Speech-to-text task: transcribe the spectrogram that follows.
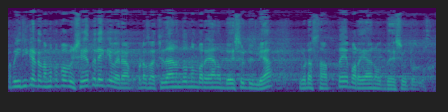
അപ്പോൾ ഇരിക്കട്ടെ നമുക്കിപ്പോൾ വിഷയത്തിലേക്ക് വരാം. ഇവിടെ സച്ചിദാനന്ദമൊന്നും പറയാൻ ഉദ്ദേശിച്ചിട്ടില്ല. ഇവിടെ സത്തേ പറയാൻ ഉദ്ദേശിച്ചിട്ടുള്ളൂ.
